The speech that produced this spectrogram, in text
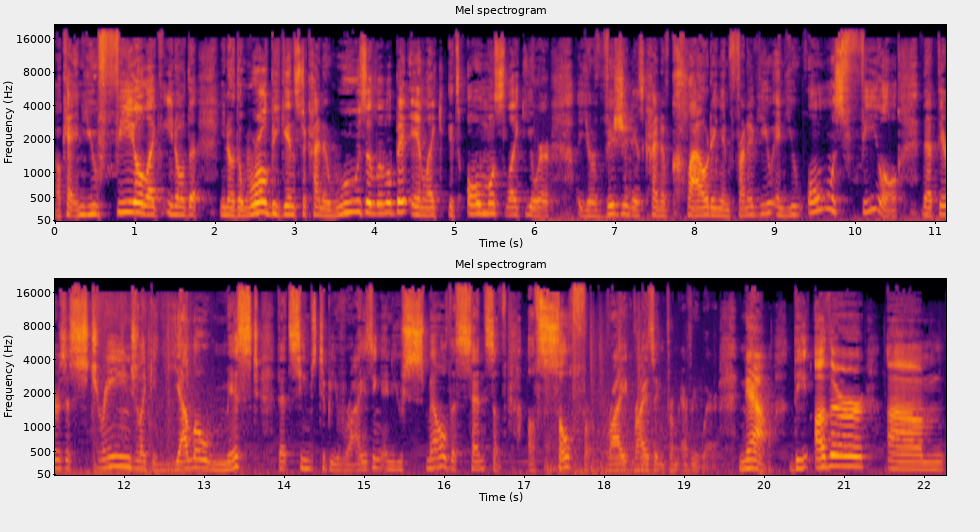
Okay. And you feel like, you know, the, you know, the world begins to kind of wooze a little bit and like, it's almost like your, your vision is kind of clouding in front of you. And you almost feel that there's a strange, like a yellow mist that seems to be rising and you smell the sense of, of sulfur, right? Rising from everywhere. Now, the other, um,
